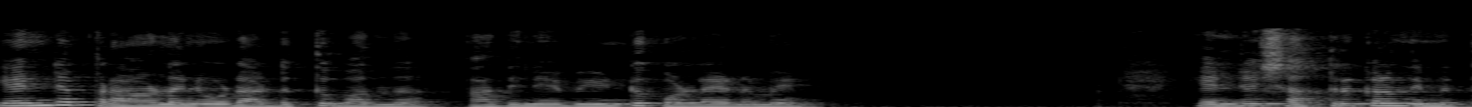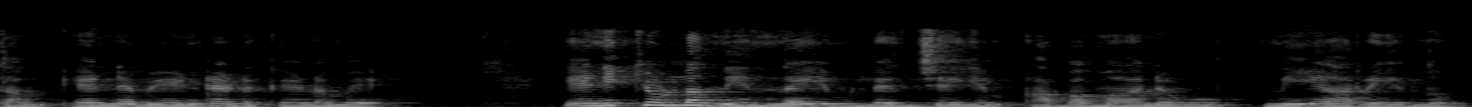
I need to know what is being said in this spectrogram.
എന്റെ പ്രാണനോട് അടുത്തു വന്ന് അതിനെ വീണ്ടുകൊള്ളണമേ. എന്റെ ശത്രുക്കൾ നിമിത്തം എന്നെ വീണ്ടെടുക്കണമേ. എനിക്കുള്ള നിന്നയും ലജ്ജയും അപമാനവും നീ അറിയുന്നു.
